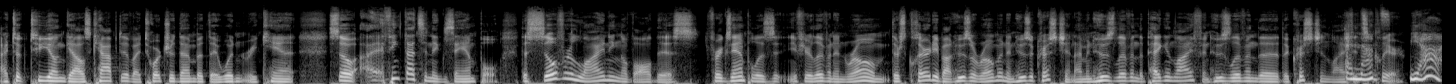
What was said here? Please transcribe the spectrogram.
I took two young gals captive, I tortured them, but they wouldn't recant. So I think that's an example. The silver lining of all this, for example, is if you're living in Rome, there's clarity about who's a Roman and who's a Christian. I mean, who's living the pagan life and who's living the, the Christian life. And it's clear. Yeah,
